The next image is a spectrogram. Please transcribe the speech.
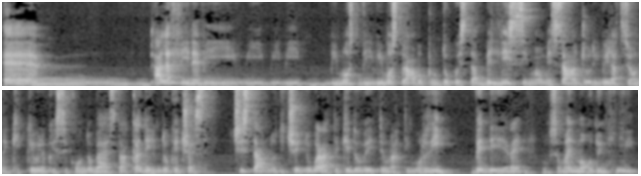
ehm, alla fine vi, vi, vi, vi, mostravo appunto questo bellissimo messaggio, rivelazione che, che, che secondo me sta accadendo, che ci stanno dicendo guardate che dovete un attimo rivedere insomma il modo in cui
